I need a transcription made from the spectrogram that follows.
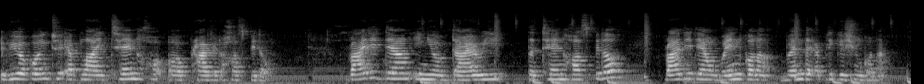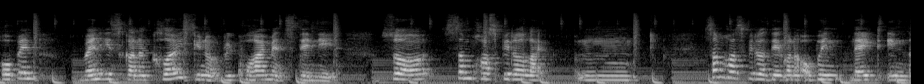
if you are going to apply 10 ho uh, private hospital write it down in your diary the 10 hospital. Write it down when gonna when the application gonna open when it's gonna close you know requirements they need. So some hospital like um, some hospitals they're gonna open late in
